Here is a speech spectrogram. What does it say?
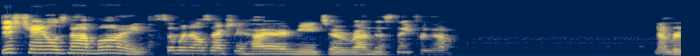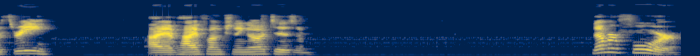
this channel is not mine. Someone else actually hired me to run this thing for them. Number three, I have high functioning autism. Number four,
